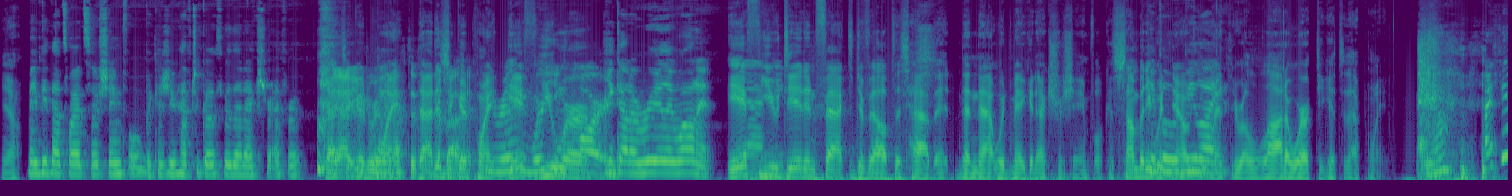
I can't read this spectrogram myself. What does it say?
yeah. maybe that's why it's so shameful because you have to go through that extra effort. That's Yeah, a good really point. have to That think is a good it. point. You're really if you were hard. You gotta really want it. if Yeah, you you did in fact develop this habit, then that would make it extra shameful because somebody People would would know be you like- went through a lot of work to get to that point. Yeah. I feel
